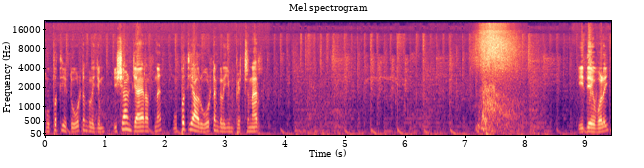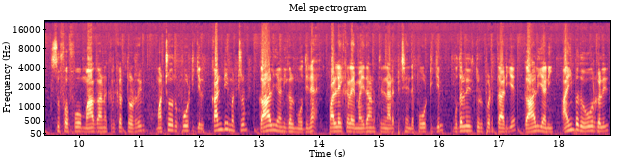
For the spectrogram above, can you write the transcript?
முப்பத்தி எட்டு ஓட்டங்களையும் இஷான் ஜெயரத்ன முப்பத்தி ஆறு ஓட்டங்களையும் பெற்றனர். இதேவேளை சுஃபோஃபோ மாகாண கிரிக்கெட் தொடரில் மற்றொரு போட்டியில் கண்டி மற்றும் காலி அணிகள் மோதின. பள்ளைக்கலை மைதானத்தில் நடைபெற்ற இந்த போட்டியில் முதலில் துடுப்படுத்தாடிய காலி அணி ஐம்பது ஓவர்களில்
